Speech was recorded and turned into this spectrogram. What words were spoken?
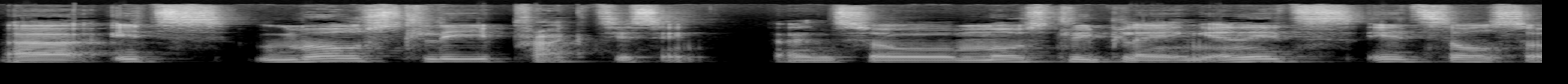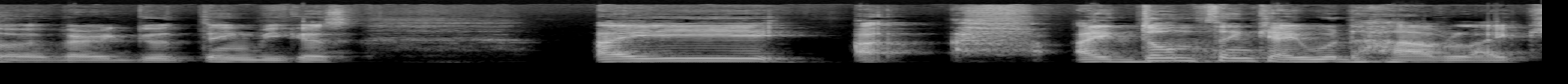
uh, it's mostly practicing and so mostly playing. And it's it's also a very good thing because I, I i don't think i would have like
